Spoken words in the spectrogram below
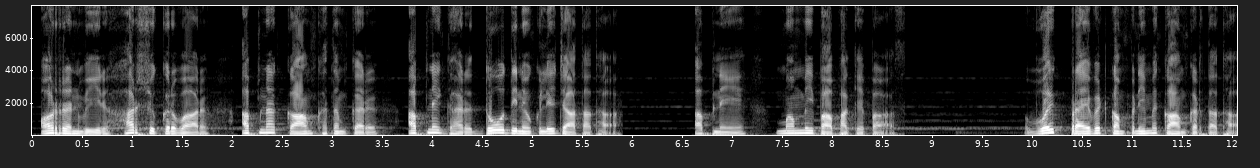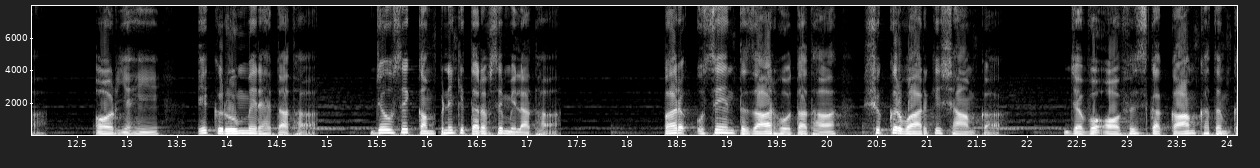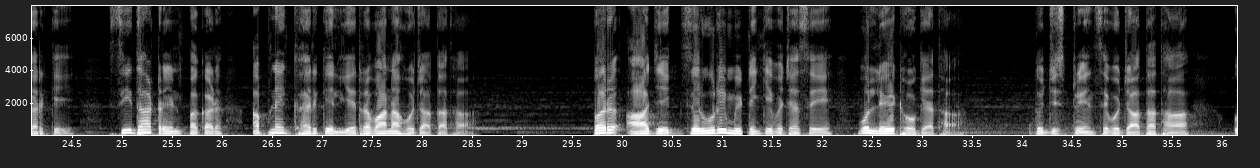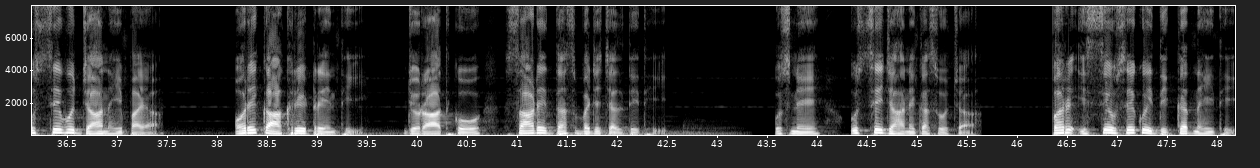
और रणवीर हर शुक्रवार अपना काम खत्म कर अपने घर दो दिनों के लिए जाता था, अपने मम्मी पापा के पास। वो एक प्राइवेट कंपनी में काम करता था और यहीं एक रूम में रहता था, जो उसे कंपनी की तरफ़ से मिला था। पर उसे इंतज़ार होता था शुक्रवार की शाम का। जब वो ऑफ़िस का काम खत्म करके सीधा ट्रेन पकड़ अपने घर के लिए रवाना हो जाता था। पर आज एक ज़रूरी मीटिंग की वजह से वो लेट हो गया था। तो जिस ट्रेन से वो जाता था, उससे वो जा नहीं पाया। और एक आखिरी ट्रेन थी, जो रात को साढ़े दस बजे चलती थी। उसने उससे जाने का सोचा, पर इससे उसे कोई दिक्कत नहीं थी,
